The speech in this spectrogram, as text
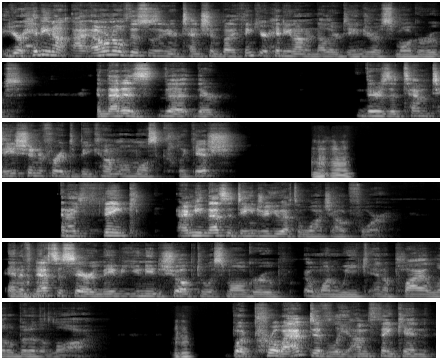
you're hitting on i don't know if this was in your intention but i think you're hitting on another danger of small groups and that is that they're there's a temptation for it to become almost cliquish. Mm-hmm. And I think, I mean, that's a danger you have to watch out for. And if mm-hmm. necessary, maybe you need to show up to a small group in one week and apply a little bit of the law. Mm-hmm. But proactively, I'm thinking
